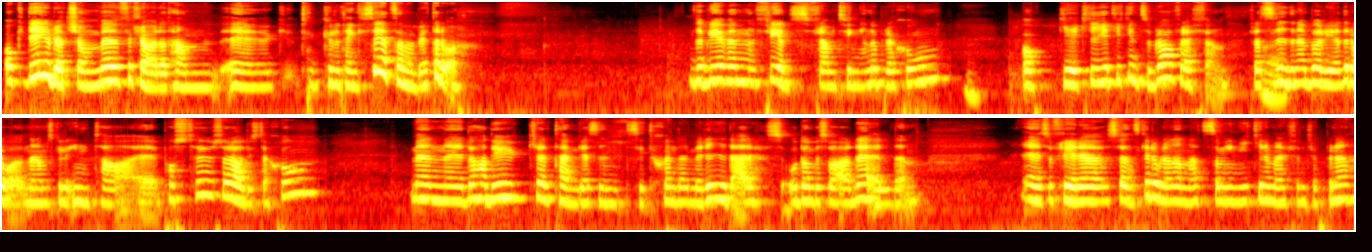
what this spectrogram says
Och det gjorde att Tshombe förklarade att han eh, kunde tänka sig att samarbeta då. Det blev en fredsframtvingande operation. Och eh, kriget gick inte så bra för FN. För att Nej. striderna började då när de skulle inta eh, posthus och radiostation. Men eh, då hade ju Katanga sin, sitt gendarmeri där och de besvarade elden. Eh, Så flera svenskar då bland annat som ingick i de här FN-trupperna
